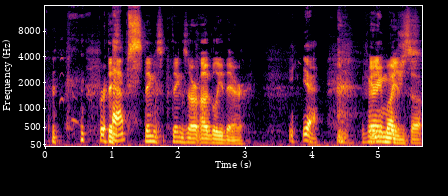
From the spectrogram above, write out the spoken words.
perhaps. things things are ugly there. yeah, very Eight much wins. so.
